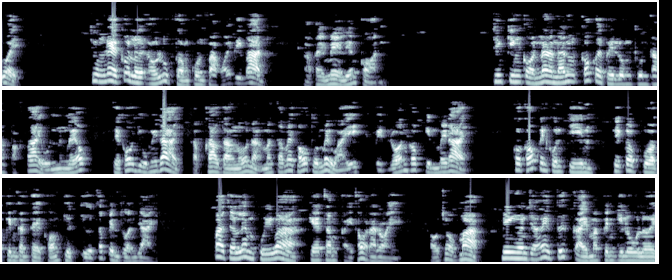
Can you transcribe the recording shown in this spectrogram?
ด้วย ช่วงแรกก็เลยเอาลูกสองคนฝากไว้ที่บ้านฝากให้แม่เลี้ยงก่อน จริงๆ ก่อนหน้านั้นเขาเคยไปลงทุนทางปากใต้หนหนึ่งแล้ว แต่เขาอยู่ไม่ได้กับข้าวทางโน้นอะ มันทำให้เขาทนไม่ไหวเป็ดร้อนเขากินไม่ได้ ก็เขาเป็นคนจีนที่ครอบครัวกินกันแต่ของจืดๆซะเป็นส่วนใหญ่ ป้าจะเล่มคุยว่าแกทำไก่ทอดอร่อย เขาชอบมาก มีเงินจะให้ซื้อไก่มาเป็นกิโลเลย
